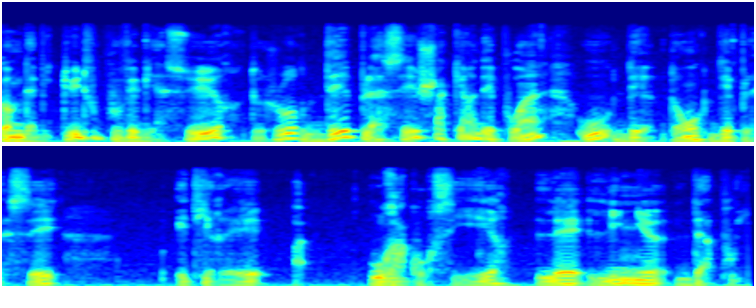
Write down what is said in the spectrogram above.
Comme d'habitude, vous pouvez bien sûr toujours déplacer chacun des points ou donc déplacer, étirer ou raccourcir les lignes d'appui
